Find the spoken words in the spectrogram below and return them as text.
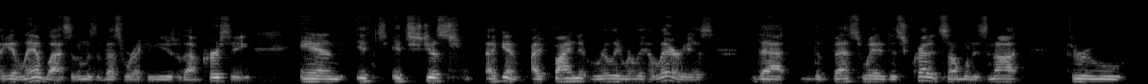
again, lambasted them is the best word I can use without cursing. And it's it's just, again, I find it really really hilarious that the best way to discredit someone is not through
